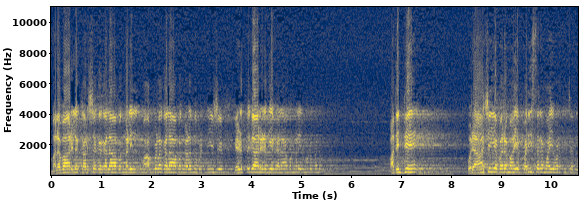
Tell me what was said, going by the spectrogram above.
മലബാറിലെ കർഷക കലാപങ്ങളിൽ മാപ്പിള കലാപങ്ങൾ എന്ന് ബ്രിട്ടീഷ് എഴുത്തുകാരെഴുതിയ കലാപങ്ങളിൽ മുഴുവനും അതിന്റെ ഒരാശയപരമായ പരിസരമായി വർത്തിച്ചത്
